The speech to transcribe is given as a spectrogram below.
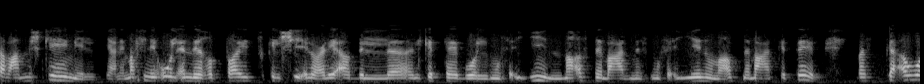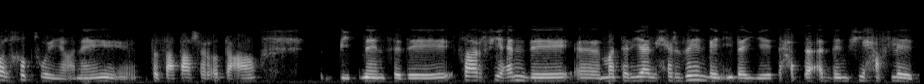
طبعا مش كامل. يعني ما فيني أقول إني غطيت كل شيء له علاقة بالكتاب والموسيقيين. ناقصني بعد موسيقيين وناقصني بعد كتاب. بس كأول خطوة يعني 19 قطعة باثنين سدي صار في عندي آه، ماتريال حرزين بين إيدي حتى أقدم فيه حفلات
